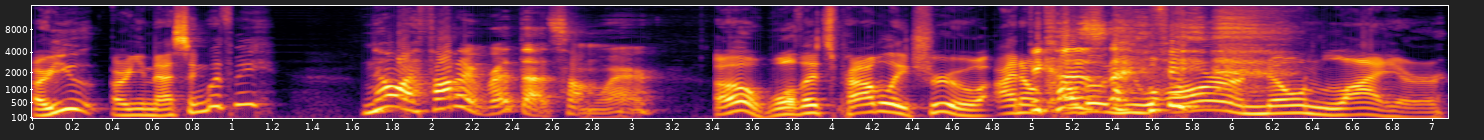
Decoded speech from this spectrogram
Are you are you messing with me? No, I thought I read that somewhere. Oh, well that's probably true. I don't because although you are a known liar.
